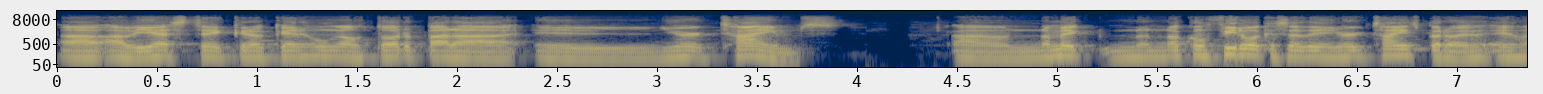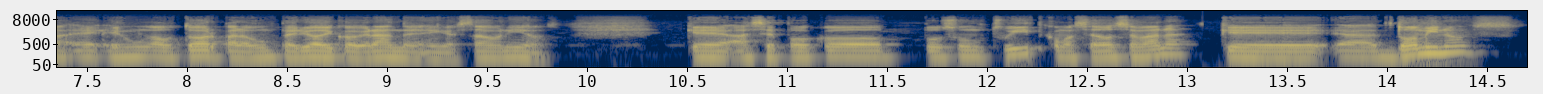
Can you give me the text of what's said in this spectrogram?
ah, había este, creo que eres un autor para el New York Times. Ah, no, me, no, no confirmo que sea de New York Times, pero es, un autor para un periódico grande en Estados Unidos, que hace poco puso un tweet, como hace dos semanas, que ah, Domino's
